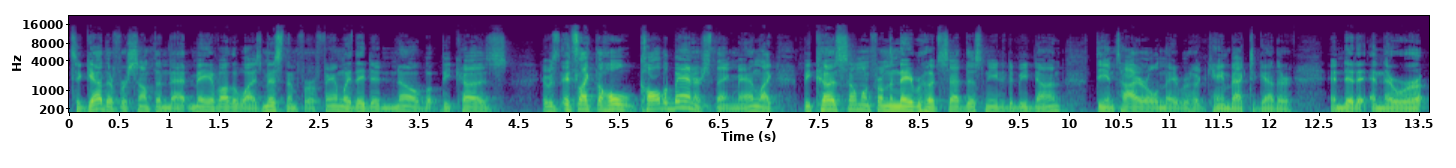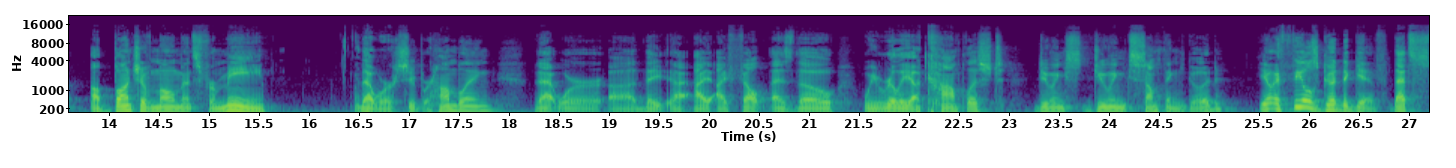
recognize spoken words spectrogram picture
together for something that may have otherwise missed them for a family they didn't know, but because it was it's like the whole call the banners thing, man. Like because someone from the neighborhood said this needed to be done, the entire old neighborhood came back together and did it. And there were a bunch of moments for me that were super humbling. That were uh, they I, I felt as though we really accomplished doing doing something good. You know, it feels good to give. That's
